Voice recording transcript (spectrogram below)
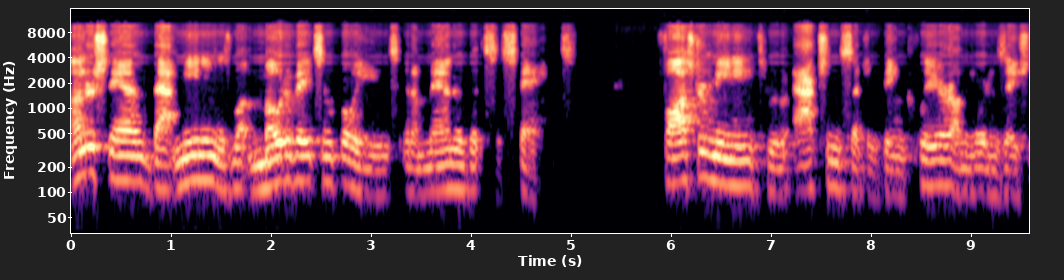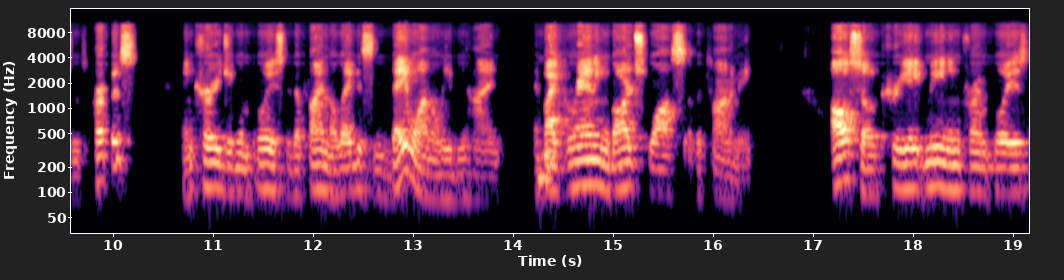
Understand that meaning is what motivates employees in a manner that sustains. Foster meaning through actions such as being clear on the organization's purpose, encouraging employees to define the legacy they want to leave behind, and by granting large swaths of autonomy. Also, create meaning for employees.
